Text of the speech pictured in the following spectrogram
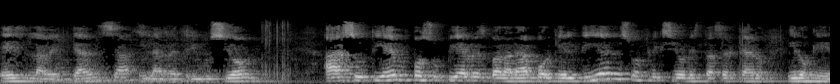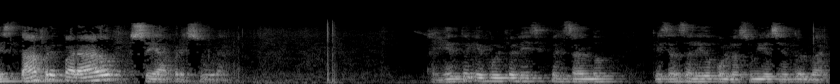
es la venganza y la retribución. A su tiempo su pie resbalará porque el día de su aflicción está cercano y lo que está preparado se apresura. Hay gente que es muy feliz pensando que se han salido con la suya haciendo el mal,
